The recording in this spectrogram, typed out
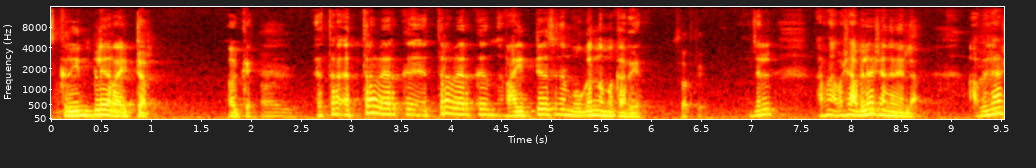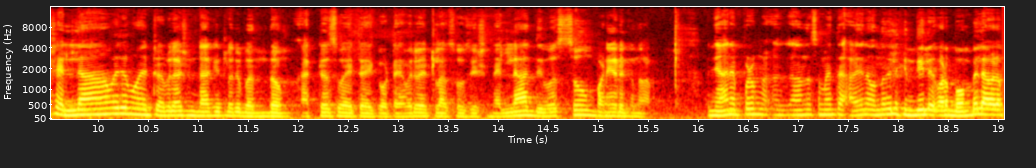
സ്ക്രീൻ പ്ലേ റൈറ്റർ. ഓക്കെ. എത്ര എത്ര പേർക്ക് എത്ര പേർക്ക് റൈറ്റേഴ്സിന്റെ മുഖം നമുക്കറിയാം? സത്യം. എന്നുവെച്ചാൽ കാരണം പക്ഷെ അഭിലാഷ് അങ്ങനെയല്ല. അഭിലാഷ് എല്ലാവരുമായിട്ടും അഭിലാഷ് ഉണ്ടാക്കിയിട്ടുള്ള ഒരു ബന്ധം ആക്ടേഴ്സുമായിട്ട് ആയിക്കോട്ടെ അവരുമായിട്ടുള്ള അസോസിയേഷൻ എല്ലാ ദിവസവും പണിയെടുക്കുന്നതാണ്. ഞാൻ എപ്പോഴും കാണുന്ന സമയത്ത് അതിന് ഒന്നുകിൽ ഹിന്ദിയിൽ അവിടെ ബോംബെയിൽ അവിടെ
